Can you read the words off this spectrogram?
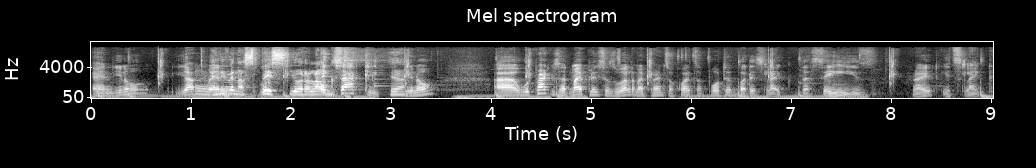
and you know young men even a space you're allowed. exactly. Yeah. You know, uh, we practice at my place as well, and my parents are quite supportive. But it's like the Seis, right? It's like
